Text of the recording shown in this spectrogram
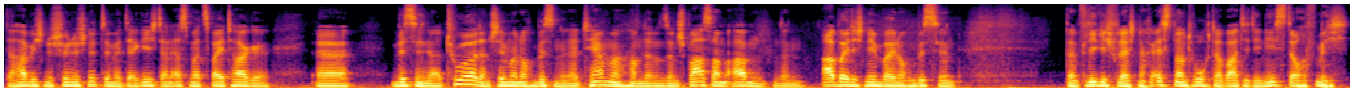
da habe ich eine schöne Schnitte, mit der gehe ich dann erstmal zwei Tage äh, ein bisschen in der Natur, dann chillen wir noch ein bisschen in der Therme, haben dann unseren Spaß am Abend und dann arbeite ich nebenbei noch ein bisschen. Dann fliege ich vielleicht nach Estland hoch, da wartet die nächste auf mich.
